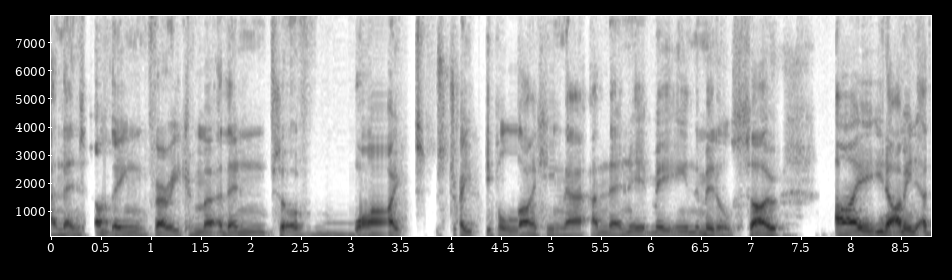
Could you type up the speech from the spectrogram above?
And then something very, com- and then sort of white, straight people liking that, and then it meeting in the middle. So, I, you know, I mean, uh,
